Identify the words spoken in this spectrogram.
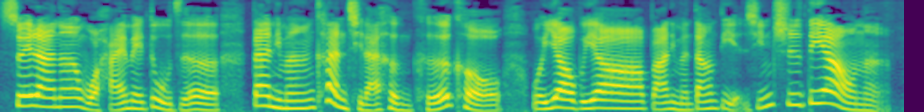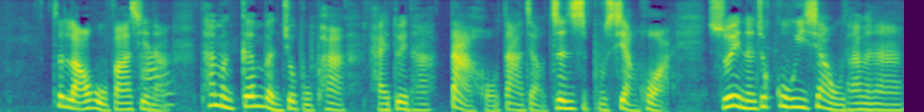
虽然呢，我还没肚子饿，但你们看起来很可口。我要不要把你们当点心吃掉呢？这老虎发现啊，他们根本就不怕，还对他大吼大叫，真是不像话。所以呢，就故意吓唬他们啊。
